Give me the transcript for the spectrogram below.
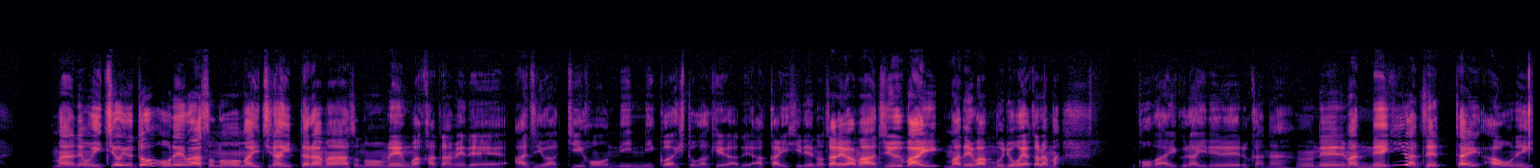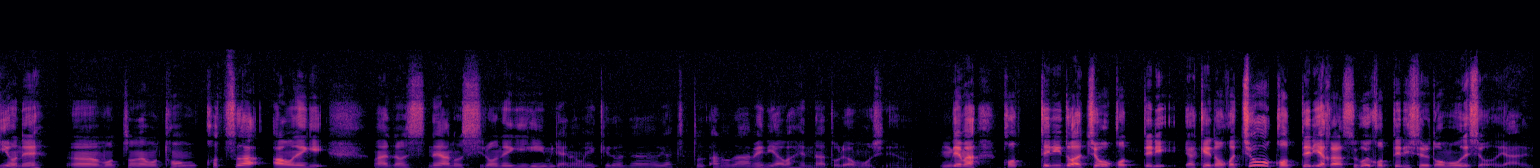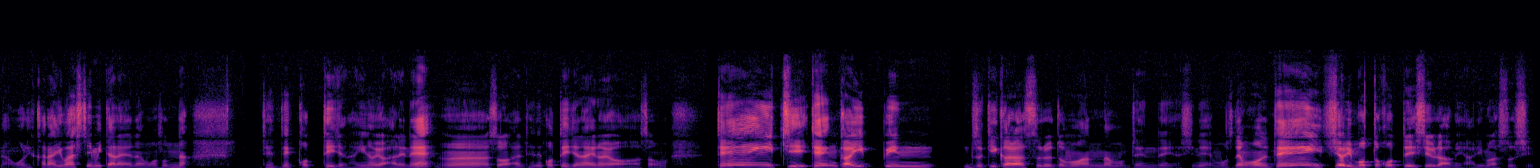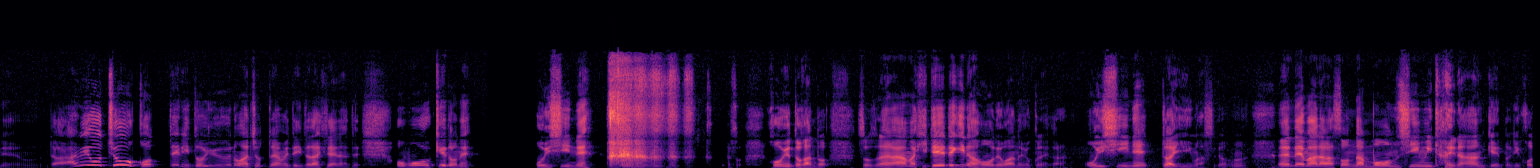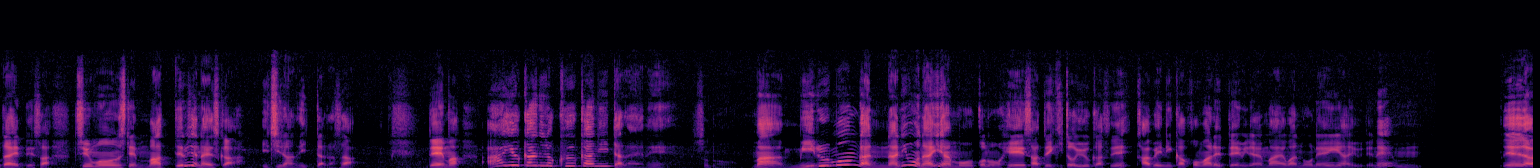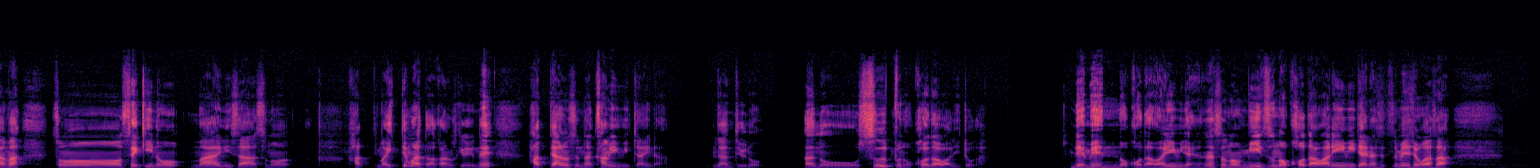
まあでも一応言うと、俺はその、まあ一覧行ったら、まあその麺は固めで、味は基本、ニンニクは一かけらで、赤いヒレのタレはまあ10倍までは無料やから、まあ5倍ぐらい入れれるかな。で、まあネギは絶対青ネギよね。うん、もうそんなもう豚骨は青ネギ。まあね、あの白ネギみたいなのもいいけどな。いや、ちょっとあのラーメンに合わへんなと俺は思うしね。でまあこってり度は超こってり。やけどこれ超こってりやからすごいこってりしてると思うでしょ。いやあれな俺から言わしてみたらやな。もうそんな全然こってりじゃないのよあれね。うんそうあれ全然こってりじゃないのよ。その天一天下一品好きからするともうあんなもん全然やしね。もうでもほん天一よりもっとこってりしてるラーメンありますしね、うん、あれを超こってりというのはちょっとやめていただきたいなって思うけどね。美味しいね。そうこういうとかんと、そうそう、あんま否定的な方で終わるのよくないから。美味しいねとは言いますよ。うん。で、まあだからそんな問診みたいなアンケートに答えてさ、注文して待ってるじゃないですか。一覧行ったらさ。で、まあ、ああいう感じの空間にいたらやね、その、まあ、見るもんが何もないやん、もうこの閉鎖的というかね、壁に囲まれてみたいな、前はのれんや言うてね。うん。で、だからまあ、その、席の前にさ、その、はまあ、言ってもらったら分かるんですけどね貼ってあるんですよな紙みたいな。なんていうの？あのスープのこだわりとか。で麺のこだわりみたいなね。その水のこだわりみたいな説明書がさ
